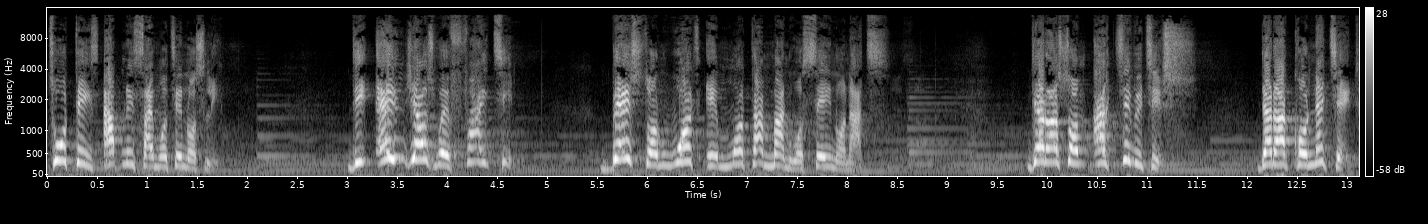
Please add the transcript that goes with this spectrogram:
two things happening simultaneously. The angels were fighting based on what a mortal man was saying on earth. There are some activities that are connected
